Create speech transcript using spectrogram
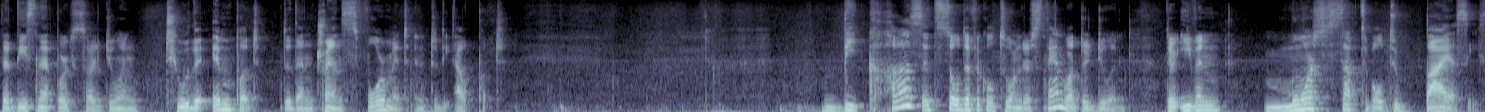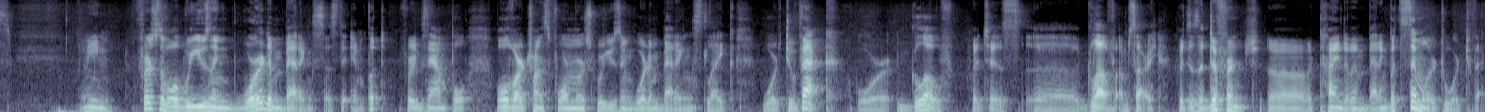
that these networks are doing to the input to then transform it into the output. Because it's so difficult to understand what they're doing, they're even more susceptible to biases. I mean, First of all, we're using word embeddings as the input. For example, all of our transformers, we're using word embeddings like word2vec or glove, which is uh, glove, I'm sorry, which is a different uh, kind of embedding, but similar to word2vec.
